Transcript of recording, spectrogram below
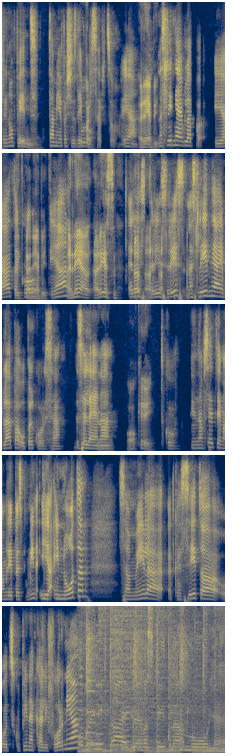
Renault 5, uh, tam je pa še zdaj pri srcu. Ja. Naslednja je bila pa. Ja, tako je. Ja, ne, res. res. Res, res. Naslednja je bila pa Opel Corsa, zelena. Uh, okay. In na vse te imam lepe spomine. Ja, in noter sem imela kaseto od skupine Kalifornija. Povej mi, kdaj greva spet na morje.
